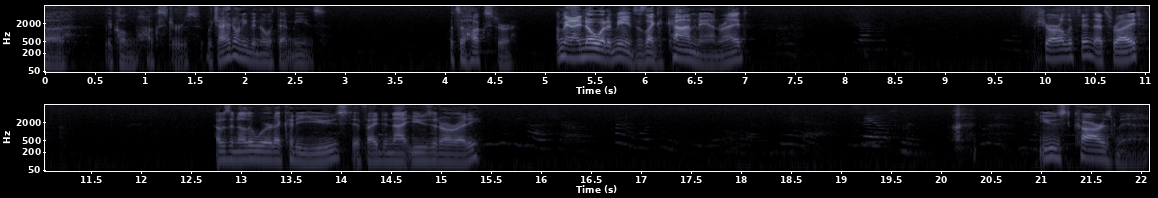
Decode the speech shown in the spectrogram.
uh, they call them hucksters, which I don't even know what that means. What's a huckster? I mean, I know what it means. It's like a con man, right? Charlatan, Charlatan that's right. That was another word I could have used if I did not use it already. Used cars man,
